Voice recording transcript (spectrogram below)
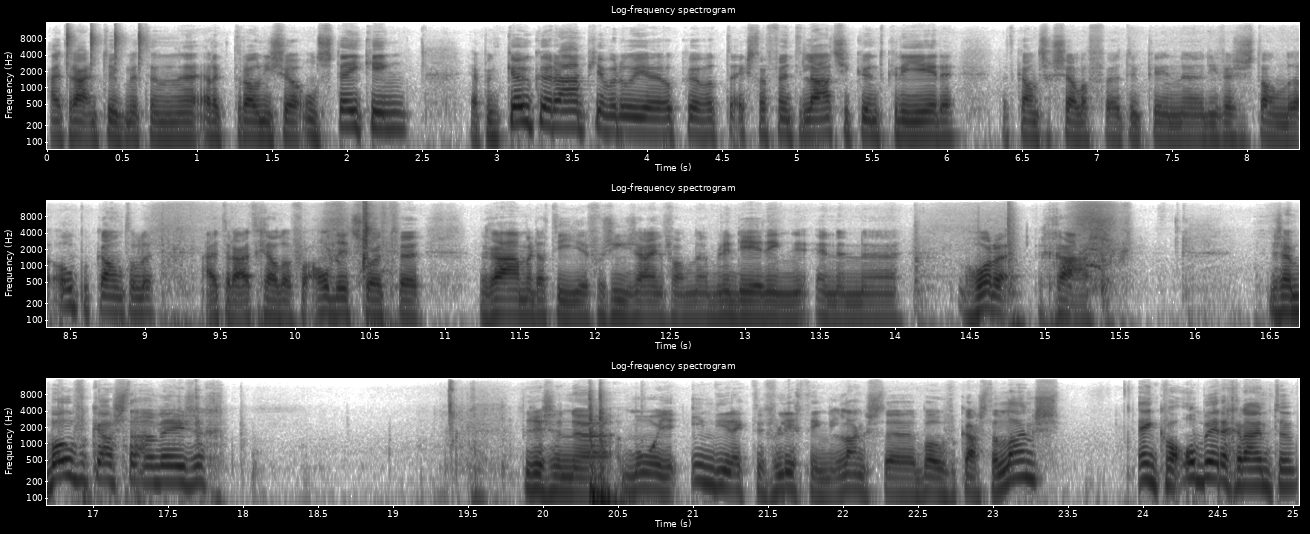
Uiteraard natuurlijk met een elektronische ontsteking. Je hebt een keukenraampje waardoor je ook wat extra ventilatie kunt creëren. Dat kan zichzelf natuurlijk in diverse standen openkantelen. Uiteraard gelden voor al dit soort ramen dat die voorzien zijn van blindering en een horregaas. Er zijn bovenkasten aanwezig. Er is een mooie indirecte verlichting langs de bovenkasten langs. En qua opbergruimte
